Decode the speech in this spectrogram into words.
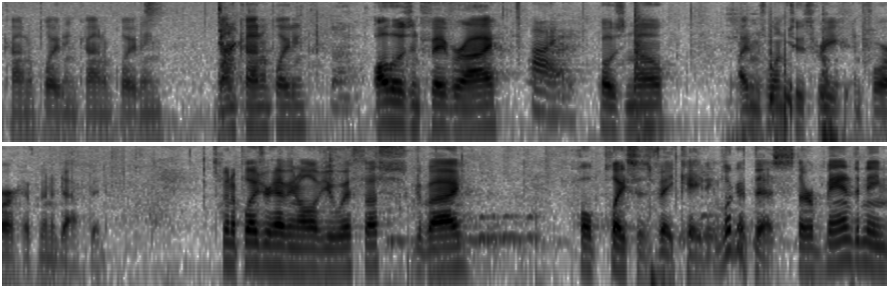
Contemplating, contemplating. Done contemplating? Done. All those in favor, aye. Aye. Opposed, no. Items one, two, three, and four have been adopted. It's been a pleasure having all of you with us. Goodbye. Whole place is vacating. Look at this. They're abandoning,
